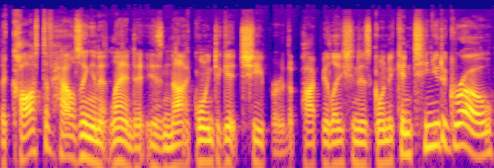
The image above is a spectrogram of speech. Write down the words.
The cost of housing in Atlanta is not going to get cheaper. The population is going to continue to grow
